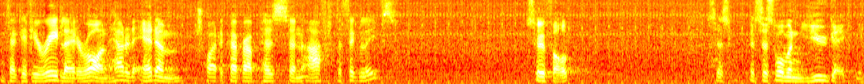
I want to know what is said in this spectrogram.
In fact, if you read later on, how did Adam try to cover up his sin after the fig leaves? It's her fault. It's this, it's this woman you gave me.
